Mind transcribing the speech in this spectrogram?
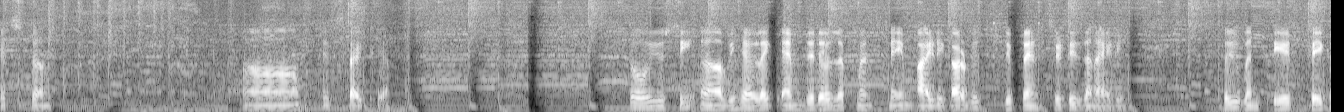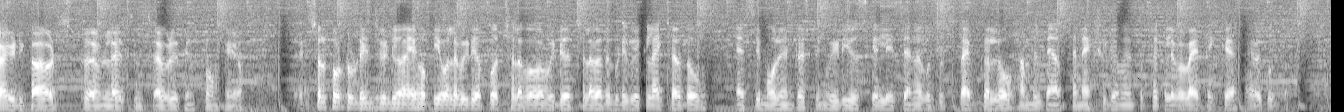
it's done. Uh, it's right here. So you see uh, we have like mg development name id card with different cities and id so you can create fake id cards driving license everything from here that's all for today's video I hope ये वाला वीडियो आपको अच्छा लगा होगा। वीडियो अच्छा लगा तो वीडियो को एक लाइक कर दो। ऐसी मोर इंटरेस्टिंग वीडियोस के लिए चैनल को सब्सक्राइब कर लो। हम मिलते हैं आपसे नेक्स्ट वीडियो में। तब तक के लिए bye take care have a good day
